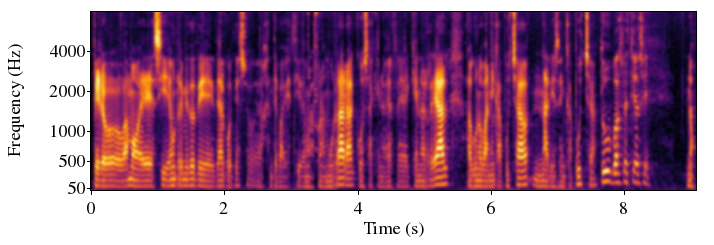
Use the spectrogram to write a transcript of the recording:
pero vamos, eh, sí, es un remedo de, de algo de eso. La gente va vestida de una forma muy rara, cosa que no es, re- que no es real, algunos van encapuchados, nadie se encapucha. ¿Tú vas vestido así? No.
